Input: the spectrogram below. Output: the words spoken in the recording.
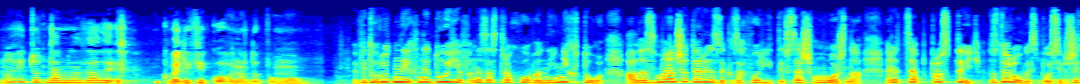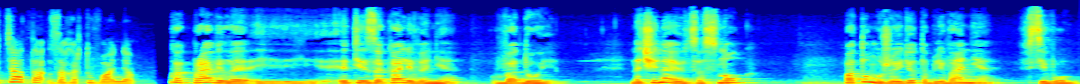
Ну і тут нам надали кваліфіковану допомогу. Від грудних недугів не застрахований ніхто, але зменшити ризик захворіти все ж можна. Рецепт простий – здоровий спосіб життя та загартування. Как правило, и эти закаливания водой начинаются с ног, потом уже идет обливание всего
